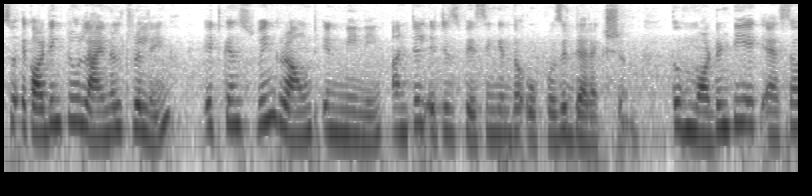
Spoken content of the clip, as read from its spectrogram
so according to Lionel Trilling it can swing round in meaning until it is facing in the opposite direction. तो मॉडर्निटी एक ऐसा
